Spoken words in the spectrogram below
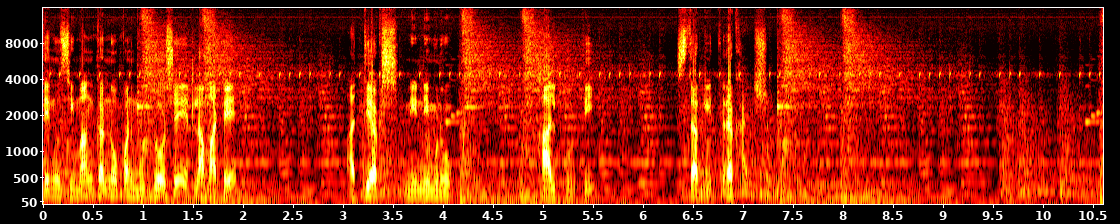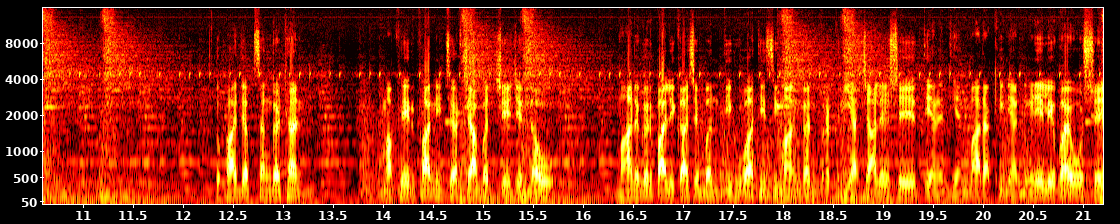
તેનું સીમાંકનનો પણ મુદ્દો છે. એટલા માટે અધ્યક્ષની નિમણૂક હાલ પૂરતી સ્થગિત રખાઈ છે. તો ભાજપ સંગઠનમાં ફેરફારની ચર્ચા વચ્ચે જે નવ મહાનગરપાલિકા છે, બનતી હોવાથી સીમાંકન પ્રક્રિયા ચાલે છે. તેને ધ્યાનમાં રાખીને આ નિર્ણય લેવાયો છે.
